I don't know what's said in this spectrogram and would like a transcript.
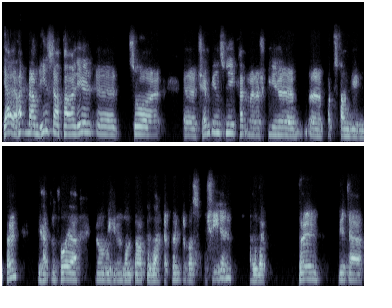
Ja, dann hatten wir am Dienstag parallel äh, zur äh, Champions League hatten wir das Spiel äh, Potsdam gegen Köln. Wir hatten vorher glaube ich, in unserem Talk gesagt, da könnte was geschehen. Also der Köln wird da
